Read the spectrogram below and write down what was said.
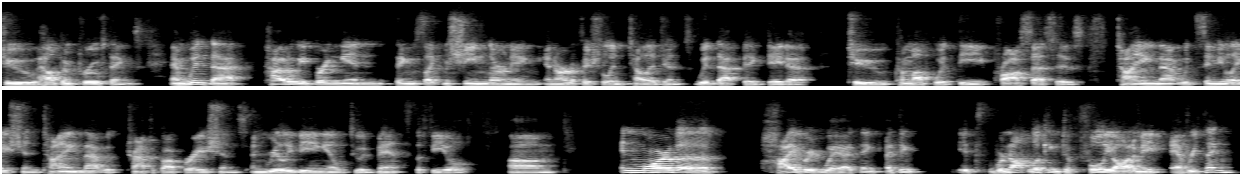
to help improve things? And with that, how do we bring in things like machine learning and artificial intelligence with that big data to come up with the processes, tying that with simulation, tying that with traffic operations, and really being able to advance the field um, in more of a hybrid way. I think I think it's we're not looking to fully automate everything.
